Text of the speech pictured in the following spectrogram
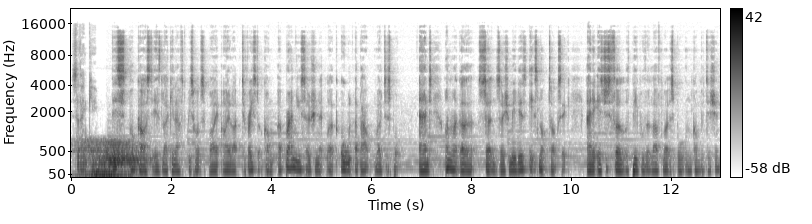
So thank you. This podcast is lucky enough to be sponsored by iLikeToRace.com, a brand new social network all about motorsport. And unlike other certain social medias, it's not toxic and it is just full of people that love motorsport and competition.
